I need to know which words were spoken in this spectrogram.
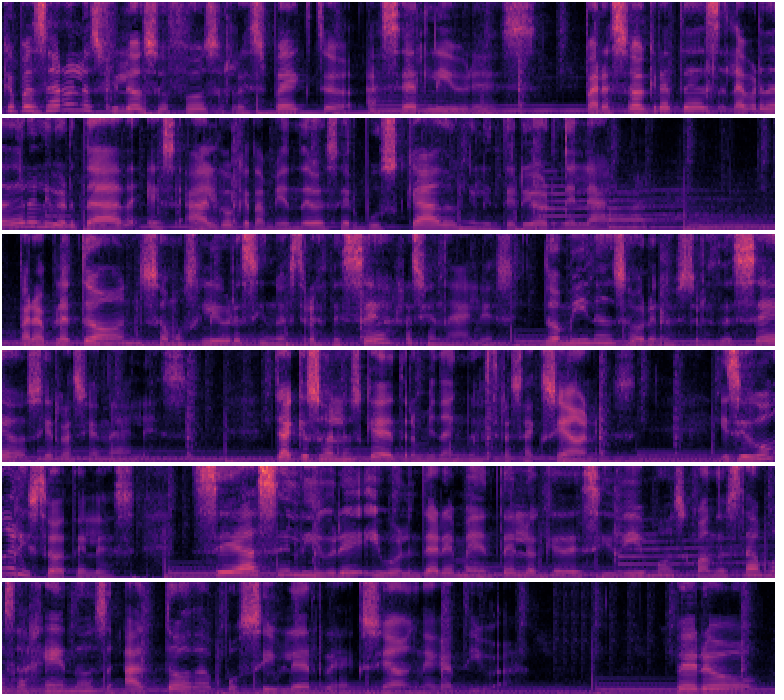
Que pensaron los filósofos respecto a ser libres. Para Sócrates, la verdadera libertad es algo que también debe ser buscado en el interior del alma. Para Platón, somos libres si nuestros deseos racionales dominan sobre nuestros deseos irracionales, ya que son los que determinan nuestras acciones. Y según Aristóteles, se hace libre y voluntariamente lo que decidimos cuando estamos ajenos a toda posible reacción negativa. Pero,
